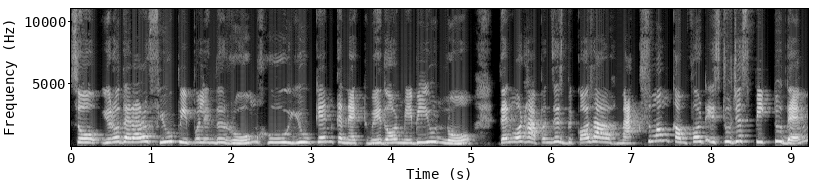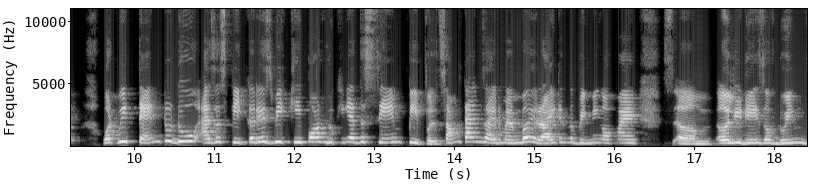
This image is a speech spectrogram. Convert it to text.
So, you know, there are a few people in the room who you can connect with, or maybe you know. Then what happens is because our maximum comfort is to just speak to them, what we tend to do as a speaker is we keep on looking at the same people. Sometimes I remember right in the beginning of my um, early days of doing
